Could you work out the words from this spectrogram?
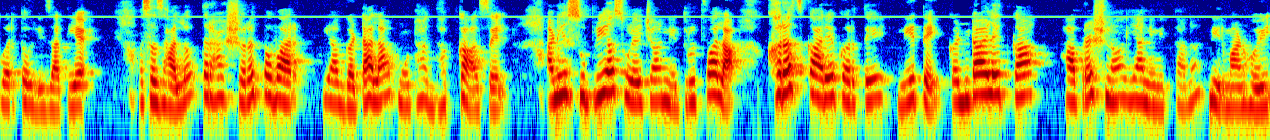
वर्तवली जाते असं झालं तर हा शरद पवार या गटाला मोठा धक्का असेल. आणि सुप्रिया सुळेच्या नेतृत्वाला खरंच कार्यकर्ते नेते कंटाळलेत का? हा प्रश्न या निमित्तानं निर्माण होईल.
